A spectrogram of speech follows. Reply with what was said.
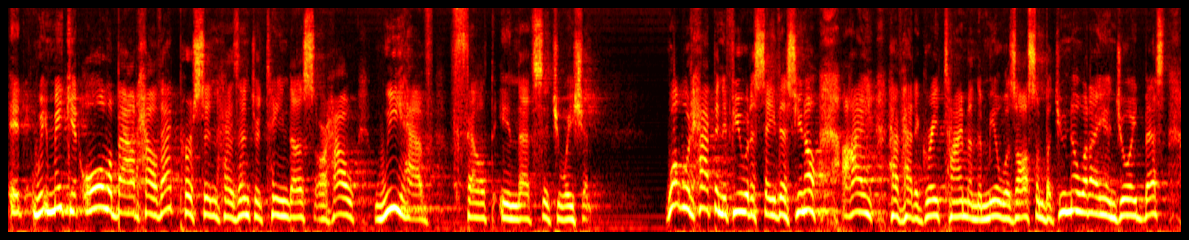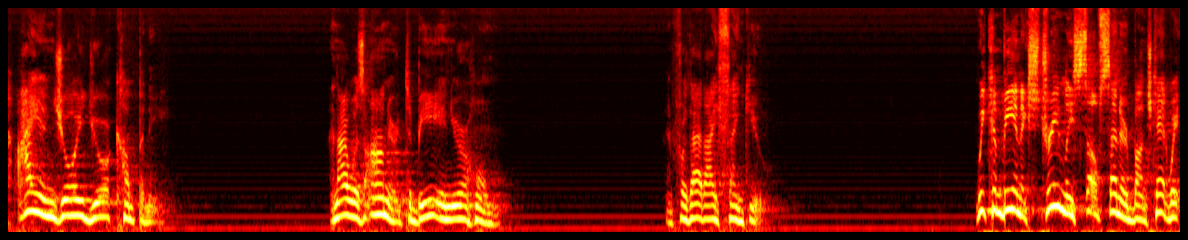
it, we make it all about how that person has entertained us or how we have felt in that situation. What would happen if you were to say this? You know, I have had a great time and the meal was awesome, but you know what I enjoyed best? I enjoyed your company. And I was honored to be in your home. And for that, I thank you. We can be an extremely self centered bunch, can't we?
